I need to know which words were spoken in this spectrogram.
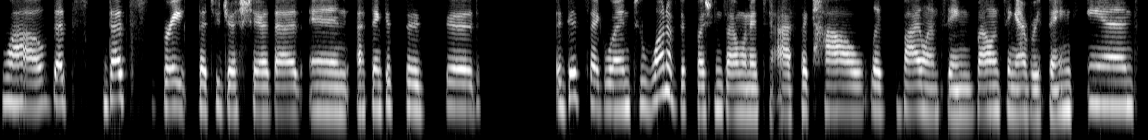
Wow, that's that's great that you just shared that. And I think it's a good a good segue into one of the questions I wanted to ask, like how, like balancing, balancing everything. And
